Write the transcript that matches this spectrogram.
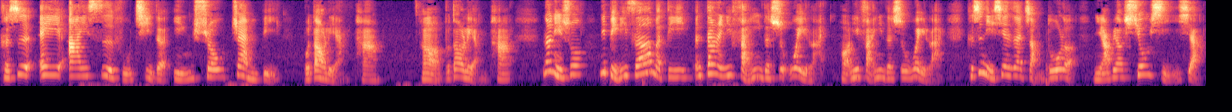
可是 AI 伺服器的营收占比不到两趴。啊，不到两趴，那你说你比例这么低，那当然你反映的是未来，好，你反映的是未来。可是你现在涨多了，你要不要休息一下？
